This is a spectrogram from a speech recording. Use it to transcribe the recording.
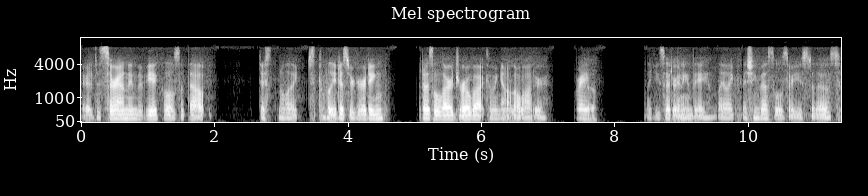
They're just surrounding the vehicles without just like just completely disregarding that it was a large robot coming out of the water. Right. Yeah. Like you said, Rennie, they, they like fishing vessels are used to those.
